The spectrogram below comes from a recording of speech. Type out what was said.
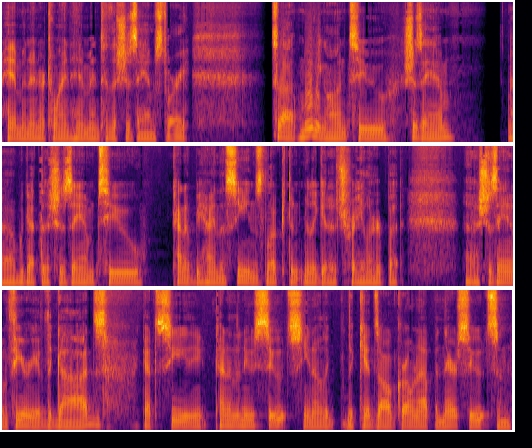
him and intertwine him into the Shazam story. So moving on to Shazam, uh, we got the Shazam 2 kind of behind the scenes look. Didn't really get a trailer, but uh, Shazam Fury of the Gods. Got to see kind of the new suits, you know, the, the kids all grown up in their suits. And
